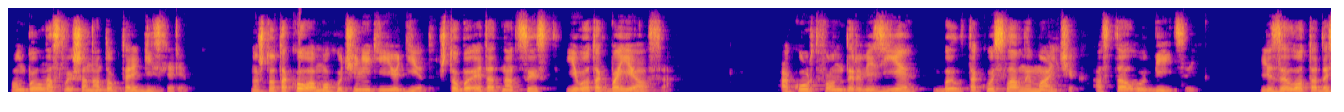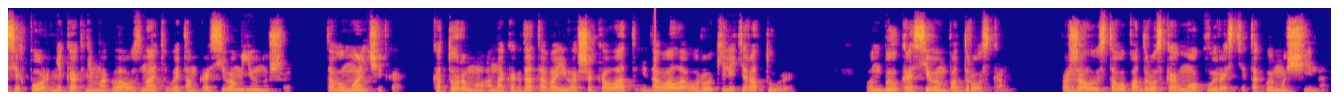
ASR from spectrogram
он был наслышан о докторе Гислере. Но что такого мог учинить ее дед, чтобы этот нацист его так боялся? А Курт фон дер Визье был такой славный мальчик, а стал убийцей. Лизелота до сих пор никак не могла узнать в этом красивом юноше того мальчика, которому она когда-то варила шоколад и давала уроки литературы. Он был красивым подростком. Пожалуй, из того подростка мог вырасти такой мужчина.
